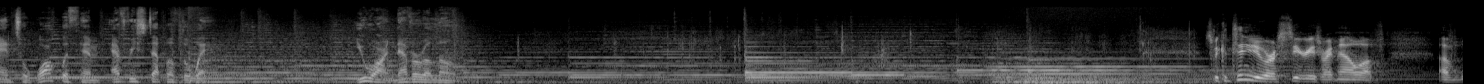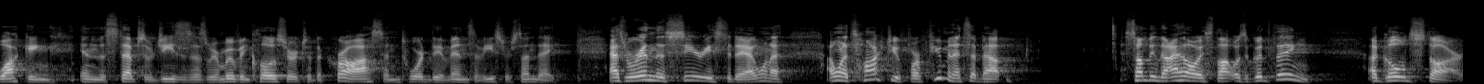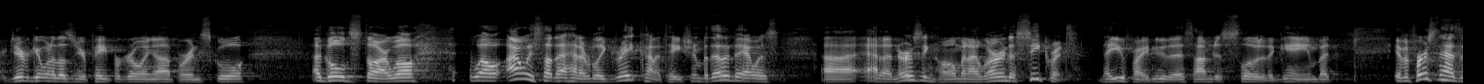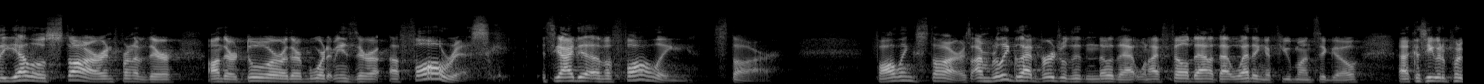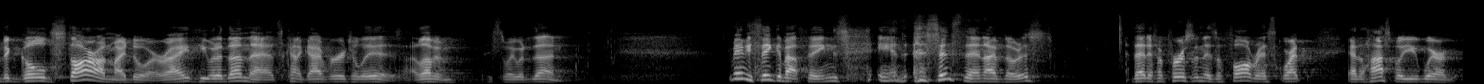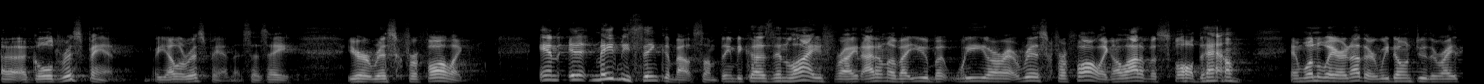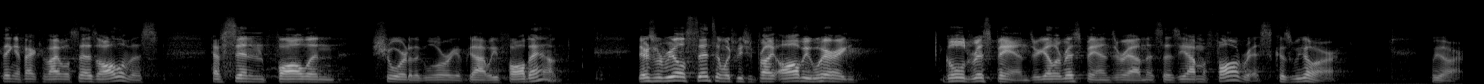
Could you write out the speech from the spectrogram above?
and to walk with Him every step of the way. You are never alone. So we continue our series right now of, of walking in the steps of Jesus as we're moving closer to the cross and toward the events of Easter Sunday. As we're in this series today, I want to I want to talk to you for a few minutes about something that I always thought was a good thing, a gold star. Did you ever get one of those in your paper growing up or in school? A gold star. Well, well, I always thought that had a really great connotation, but the other day I was uh, at a nursing home and I learned a secret now, you probably knew this. I'm just slow to the game. But if a person has a yellow star in front of their, on their door or their board, it means they're a, a fall risk. It's the idea of a falling star. Falling stars. I'm really glad Virgil didn't know that when I fell down at that wedding a few months ago, because uh, he would have put a big gold star on my door, right? He would have done that. It's the kind of guy Virgil is. I love him. That's what he would have done. It made me think about things, and since then I've noticed that if a person is a fall risk, right at the hospital, you wear a, a gold wristband, a yellow wristband that says, hey, you're at risk for falling. And it made me think about something because in life, right, I don't know about you, but we are at risk for falling. A lot of us fall down in one way or another. We don't do the right thing. In fact, the Bible says all of us have sinned and fallen short of the glory of God. We fall down. There's a real sense in which we should probably all be wearing gold wristbands or yellow wristbands around that says, Yeah, I'm a fall risk, because we are. We are.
